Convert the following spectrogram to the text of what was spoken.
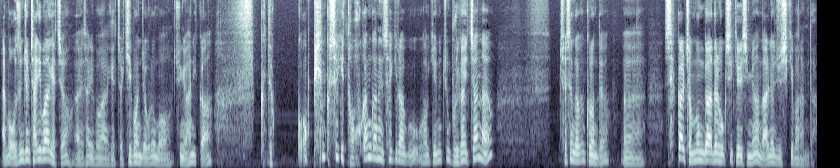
아니 뭐 옷은 좀 잘 입어야겠죠. 네, 잘 입어야겠죠. 기본적으로 뭐 중요하니까. 근데 꼭 핑크색이 더 호감 가는 색이라고 하기에는 좀 무리가 있지 않나요? 제 생각은 그런데요. 네. 색깔 전문가들 혹시 계시면 알려주시기 바랍니다.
